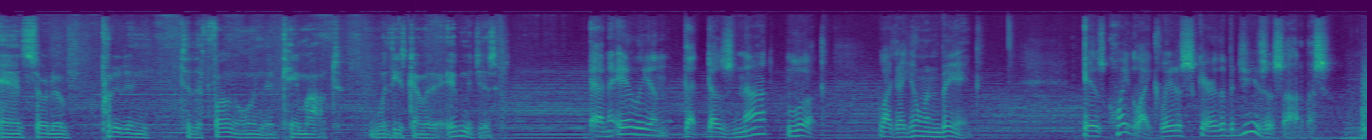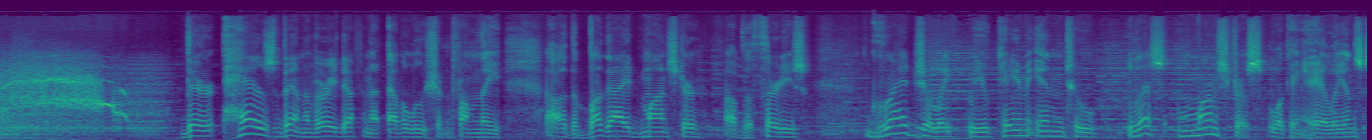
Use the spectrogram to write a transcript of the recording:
and sort of put it into the funnel and it came out with these kind of images. An alien that does not look like a human being is quite likely to scare the bejesus out of us. There has been a very definite evolution from the, uh, the bug-eyed monster of the 30s. Gradually, you came into less monstrous-looking aliens,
